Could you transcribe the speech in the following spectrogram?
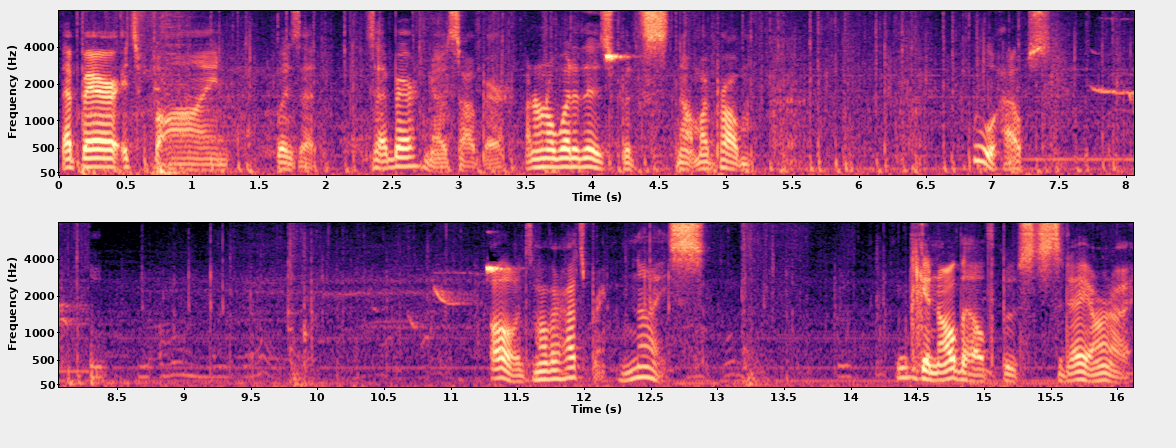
That bear, it's fine. What is that? Is that a bear? No, it's not a bear. I don't know what it is, but it's not my problem. Ooh, house. Oh, it's another hot spring. Nice. I'm getting all the health boosts today, aren't I?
